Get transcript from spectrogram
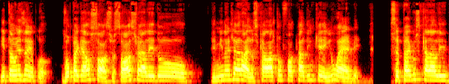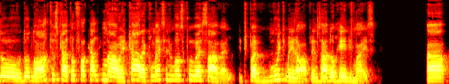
Então, exemplo, vou pegar o sócio. O sócio é ali do, de Minas Gerais. Os caras estão focados em quê? Em web. Você pega os caras ali do, do norte os caras estão focados em malware. Cara, como é que vocês vão se conversar, velho? E, tipo, é muito melhor. O aprendizado rende mais. Ah,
